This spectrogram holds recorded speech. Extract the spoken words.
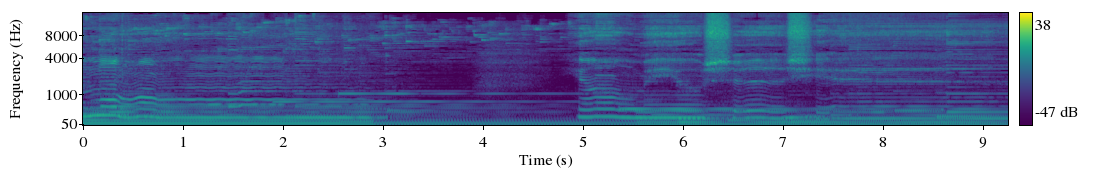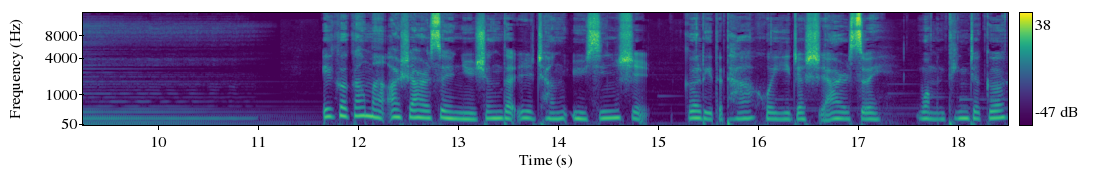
梦，有没有实现？一个刚满二十二岁女生的日常与心事，歌里的她回忆着十二岁。我们听着歌，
